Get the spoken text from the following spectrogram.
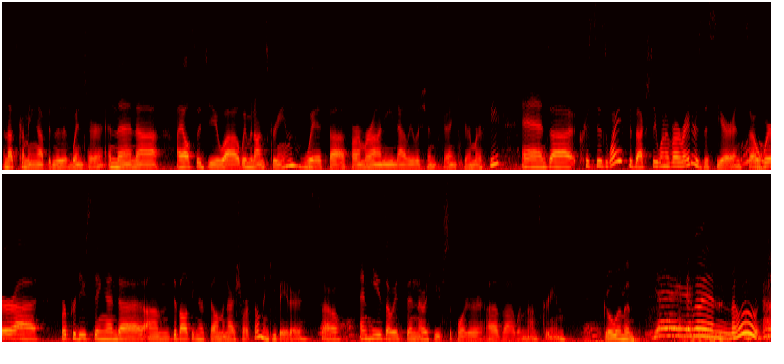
and that's coming up in the winter. And then uh, I also do uh, Women on Screen with uh, Farah Marani, Natalie Lashinska, and Kira Murphy. And uh, Chris's wife is actually one of our writers this year, and so we're uh, we're producing and uh, um, developing her film in our short film incubator. So, and he's always been a huge supporter of uh, Women on Screen. Go women. Yay, women!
